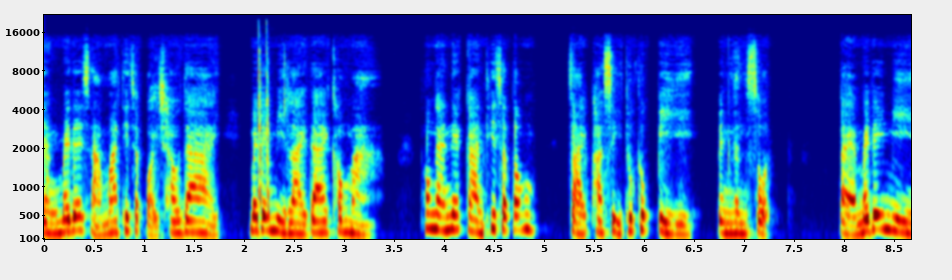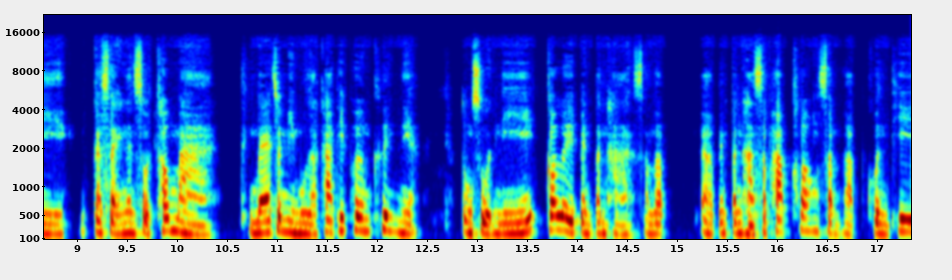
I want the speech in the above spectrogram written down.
ยังไม่ได้สามารถที่จะปล่อยเช่าได้ ไม่ได้มีรายได้เข้ามา ราะงั้นเนี่ยการที่จะต้องจ่ายภาษีทุกๆ ปีเป็นเงินสด แต่ไม่ได้มีกระแสเงินสดเข้ามา ถึงแม้จะมีมูลค่าที่เพิ่มขึ้นเนี่ยตรงส่วนนี้ก็เลยเป็นปัญหาสำหรับเป็นปัญหาสภาพคล่องสำหรับคนที่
